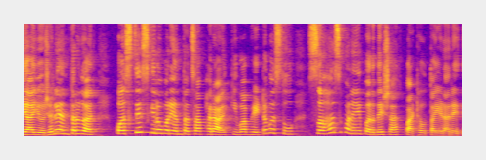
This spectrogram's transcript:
या योजनेअंतर्गत पस्तीस किलोपर्यंतचा फराळ किंवा भेटवस्तू सहजपणे परदेशात पाठवता येणार आहेत.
